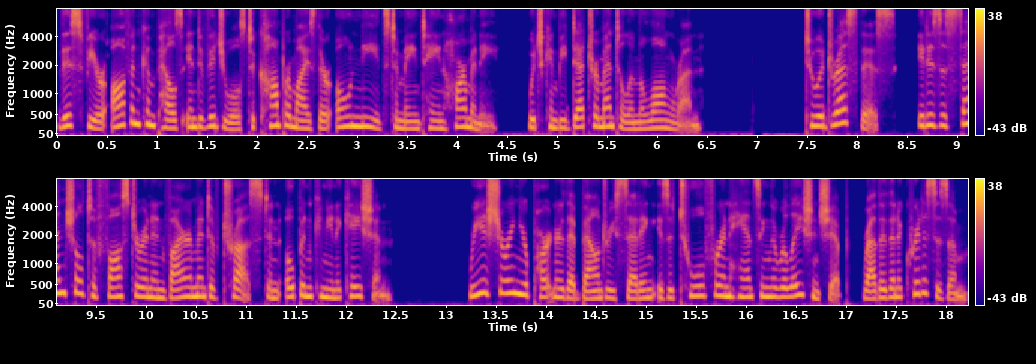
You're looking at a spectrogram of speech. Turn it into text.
This fear often compels individuals to compromise their own needs to maintain harmony, which can be detrimental in the long run. To address this, it is essential to foster an environment of trust and open communication. Reassuring your partner that boundary setting is a tool for enhancing the relationship rather than a criticism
